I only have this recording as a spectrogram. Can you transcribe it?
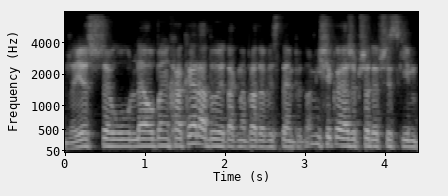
że jeszcze u Leo Benhakera były tak naprawdę występy. No mi się kojarzy przede wszystkim,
